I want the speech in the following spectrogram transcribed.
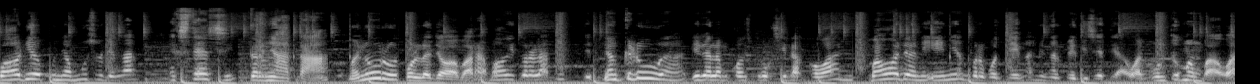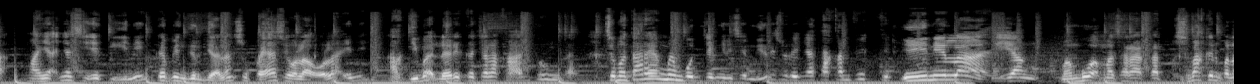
bahwa dia punya musuh dengan ekstasi ternyata menurut Polda Jawa Barat bahwa itu fiktif yang kedua di dalam konstruksi dakwaan bahwa Dani ini yang berboncengan dengan Peggy Setiawan untuk membawa mayatnya si Eki ini ke pinggir jalan supaya seolah-olah ini akibat dari kecelakaan tunggal. Sementara yang membonceng ini sendiri sudah dinyatakan fiktif. Inilah yang membuat masyarakat semakin penasaran,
